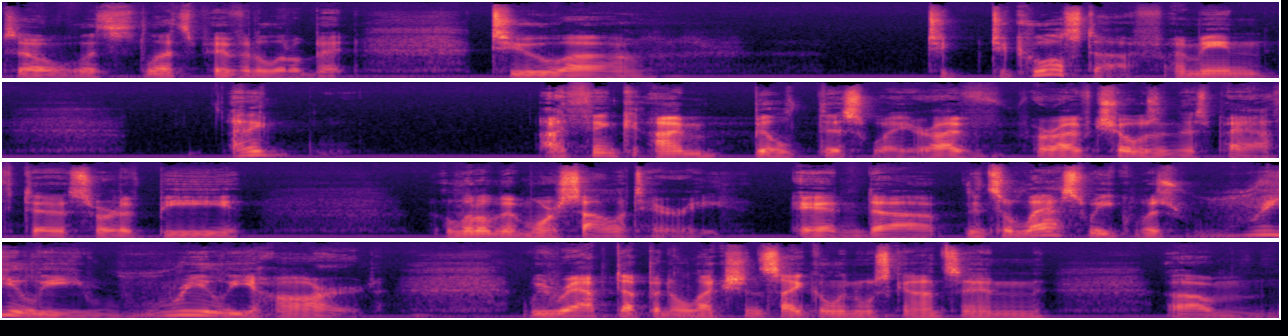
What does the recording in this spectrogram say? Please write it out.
so let's let's pivot a little bit to uh, to to cool stuff. I mean, I think I think I'm built this way, or I've or I've chosen this path to sort of be a little bit more solitary. And uh, and so last week was really really hard. We wrapped up an election cycle in Wisconsin. Um,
